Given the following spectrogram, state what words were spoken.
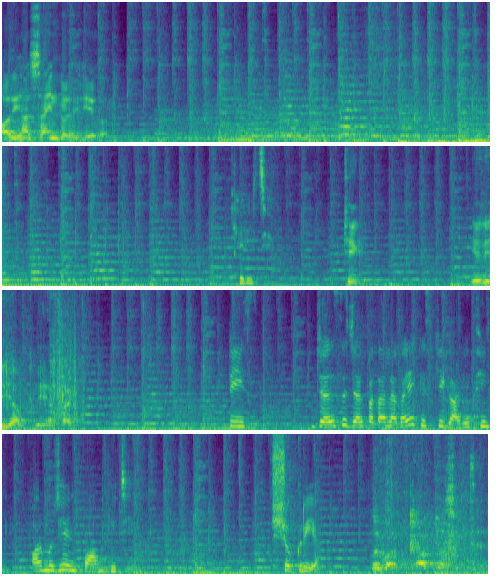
और यहाँ साइन कर दीजिएगा। लीजिए। ठीक। ये लीजिए अपनी एफ़ प्लीज़। जल्द से जल्द पता लगाइए किसकी गाड़ी थी और मुझे इन्फॉर्म कीजिए। शुक्रिया। कोई बात आप जा सकते हैं।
